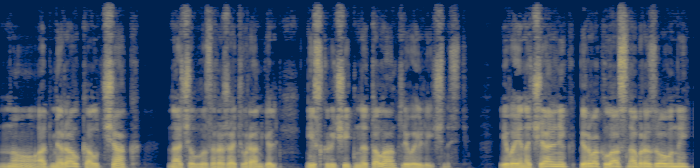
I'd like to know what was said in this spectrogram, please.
Но адмирал Колчак, — начал возражать Врангель, — исключительно талантливая личность, и военачальник первоклассно образованный,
